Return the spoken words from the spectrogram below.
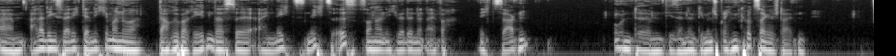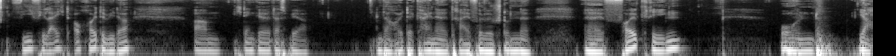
Ähm, allerdings werde ich dann nicht immer nur darüber reden, dass äh, ein Nichts nichts ist, sondern ich werde dann einfach nichts sagen und ähm, die Sendung dementsprechend kürzer gestalten. Wie vielleicht auch heute wieder. Ähm, ich denke, dass wir da heute keine Dreiviertelstunde äh, voll. Und ja,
